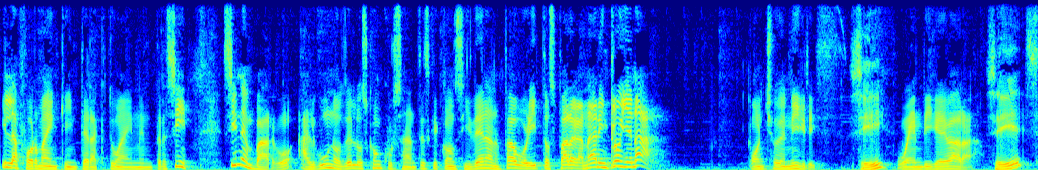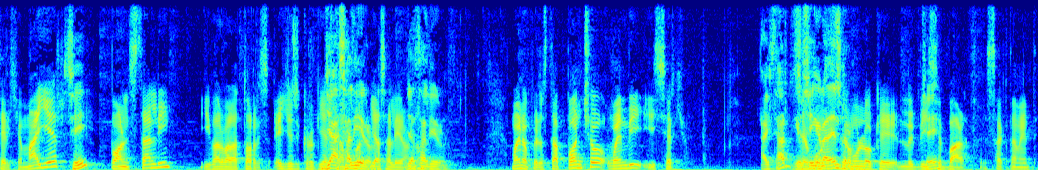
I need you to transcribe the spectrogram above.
y la forma en que interactúan entre sí. Sin embargo, algunos de los concursantes que consideran favoritos para ganar incluyen a Poncho de Nigris, ¿Sí? Wendy Guevara, ¿Sí? Sergio Mayer, ¿Sí? Paul Stanley y Bárbara Torres. Ellos creo que ya, Ya, están- salieron. Ya salieron. Ya ¿no? salieron. Bueno, pero está Poncho, Wendy y Sergio. Ahí están, que según, siguen adentro. según lo que le dice Sí. Barth, exactamente.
